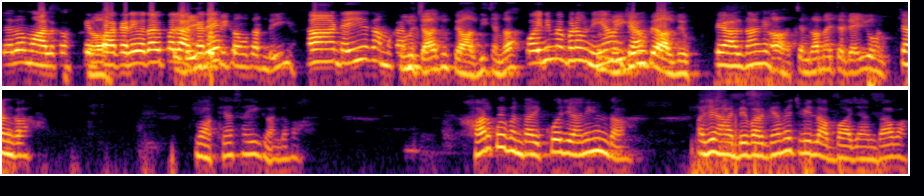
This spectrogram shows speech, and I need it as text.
ਚਲੋ ਮਾਲਕ ਕਿਰਪਾ ਕਰੇ ਉਹਦਾ ਵੀ ਭਲਾ ਤੇ ਕਰੇ। ਵੀ ਕੰਮ ਕਰਨ ਡਈ ਆ। ਹਾਂ ਡਈ ਇਹ ਕੰਮ ਉਹਨੂੰ ਕਰਨ ਚਾਹ ਚੂ ਪਿਆਲ ਦੀ ਚੰਗਾ? ਕੋਈ ਨਹੀਂ ਮੈਂ ਬਣਾਉਣੀ ਆ ਹੁਣ ਚਾਹ। ਨੂੰ ਪਿਆਲ ਦਿਓ। ਪਿਆਲ ਦਾਂਗੇ। ਆਹ ਚੰਗਾ ਮੈਂ ਚੱਲਿਆ ਹੀ ਹੁਣ। ਚੰਗਾ। ਵਾਕਿਆ ਸਹੀ ਗੱਲ ਵਾ। ਹਰ ਕੋਈ ਬੰਦਾ ਇੱਕੋ ਜਿਹਾ ਨਹੀਂ ਹੁੰਦਾ। ਅਜੇ ਸਾਡੇ ਵਰਗਿਆਂ ਵਿੱਚ ਵੀ ਲੱਭ ਆ ਜਾਂਦਾ ਵਾ।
